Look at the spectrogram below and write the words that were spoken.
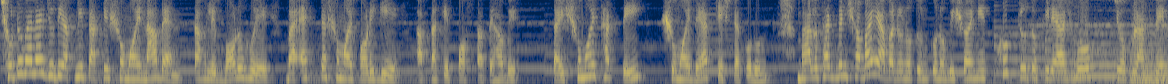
ছোটবেলায় যদি আপনি তাকে সময় না দেন, তাহলে বড় হয়ে বা একটা সময় পরে গিয়ে আপনাকে পস্তাতে হবে। তাই সময় থাকতেই সময় দেওয়ার চেষ্টা করুন। ভালো থাকবেন সবাই। আবারও নতুন কোনো বিষয় নিয়ে খুব দ্রুত ফিরে আসব। চোখ রাখবেন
